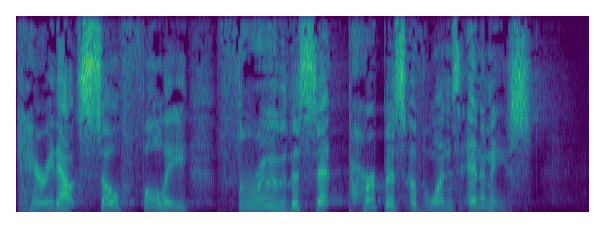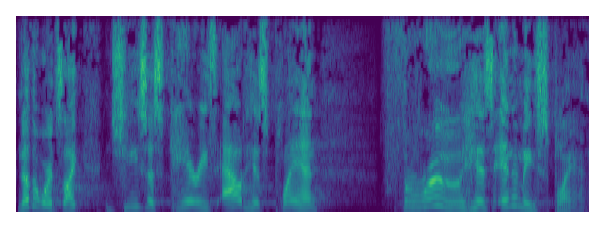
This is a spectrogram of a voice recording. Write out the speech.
carried out so fully through the set purpose of one's enemies. In other words, like Jesus carries out his plan through his enemy's plan.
